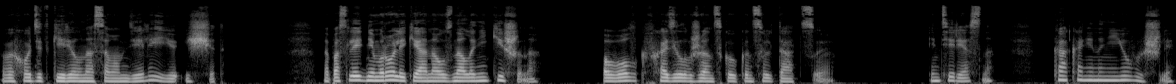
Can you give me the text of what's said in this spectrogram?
Выходит, Кирилл на самом деле ее ищет. На последнем ролике она узнала Никишина. Волк входил в женскую консультацию — Интересно, как они на нее вышли?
